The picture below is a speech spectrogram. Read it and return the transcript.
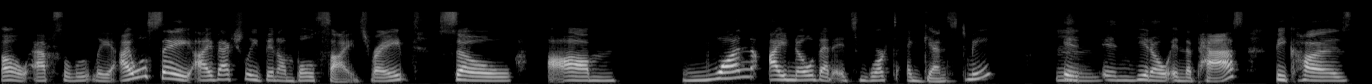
Oh absolutely. I will say i've actually been on both sides right? So um one i know that it's worked against me mm. in in you know in the past because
